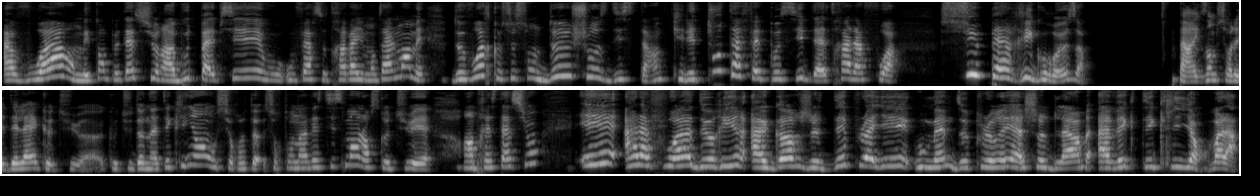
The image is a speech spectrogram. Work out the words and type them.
à, voir en mettant peut-être sur un bout de papier ou, ou, faire ce travail mentalement, mais de voir que ce sont deux choses distinctes, qu'il est tout à fait possible d'être à la fois super rigoureuse, par exemple sur les délais que tu euh, que tu donnes à tes clients ou sur sur ton investissement lorsque tu es en prestation et à la fois de rire à gorge déployée ou même de pleurer à chaudes larmes avec tes clients. Voilà.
